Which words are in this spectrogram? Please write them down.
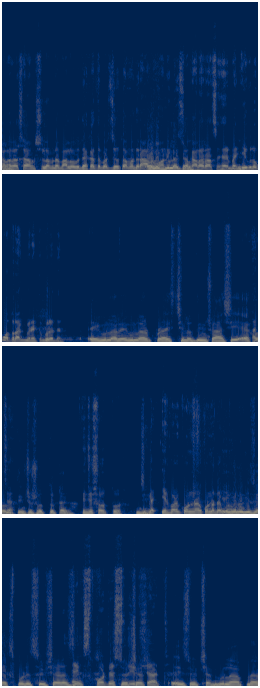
কালার আছে আসলে আমরা ভালোভাবে দেখাতে পারছি যেহেতু আমাদের আরও অনেক অনেকগুলো কালার আছে। হ্যাঁ ভাই এগুলো কত রাখবেন? একটু বলে দেন। এগুলা রেগুলার প্রাইস ছিল তিনশো আশি এখন আচ্ছা। তিনশো সত্তর টাকা। তিনশো সত্তর? এরপর কোন কোনটা দেখব এখানে কিছু এক্সপোর্টের সুইট শার্ট আছে। এক্সপোর্টের Sweatshirt। শার্ট এই সুইট শার্টগুলো আপনার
